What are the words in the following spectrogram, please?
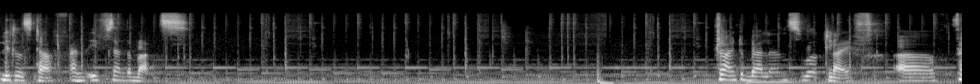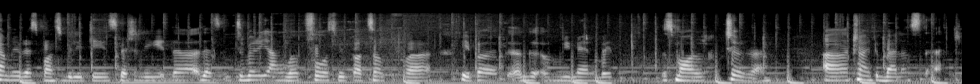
little stuff and the ifs and the buts. Trying to balance work life, uh, family responsibilities, especially the it's a very young workforce with lots of uh, people, uh, women with small children, uh, trying to balance that.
